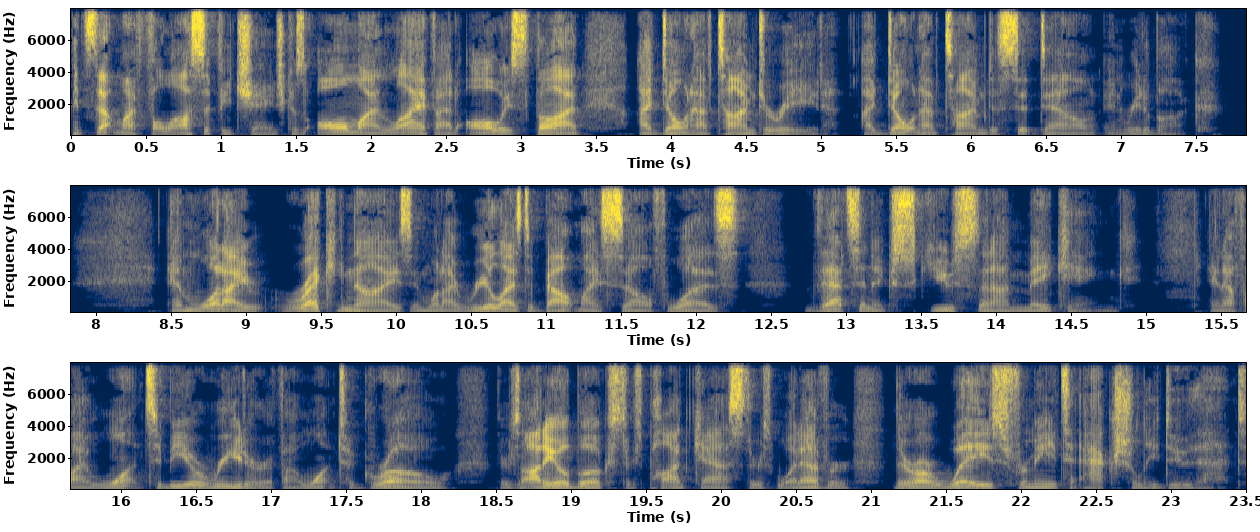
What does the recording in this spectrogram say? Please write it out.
It's that my philosophy changed because all my life I'd always thought I don't have time to read. I don't have time to sit down and read a book. And what I recognized and what I realized about myself was that's an excuse that I'm making. And if I want to be a reader, if I want to grow, there's audiobooks, there's podcasts, there's whatever. There are ways for me to actually do that.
